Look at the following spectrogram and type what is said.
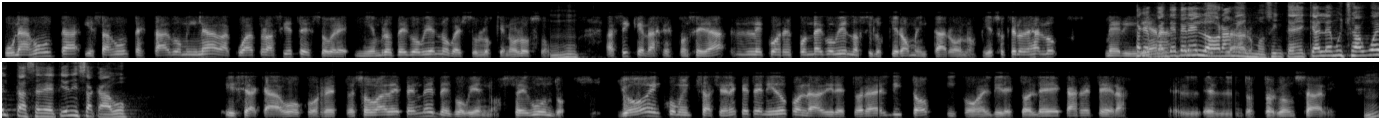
una junta y esa junta está dominada 4 a 7 sobre miembros del gobierno versus los que no lo son. Así que la responsabilidad le corresponde al gobierno si los quiere aumentar o no. Y eso quiero dejarlo meridiano. puede tenerlo ahora mismo, sin tener que darle mucha vuelta, se detiene y se acabó. Y se acabó, correcto. Eso va a depender del gobierno. Segundo, yo en conversaciones que he tenido con la directora del DITOP y con el director de carretera, el, el doctor González, ¿Mm?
